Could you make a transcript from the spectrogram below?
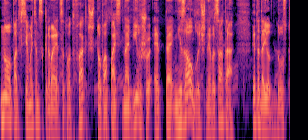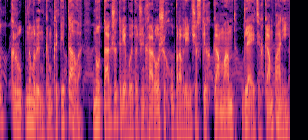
Но под всем этим скрывается тот факт, что попасть на биржу – это не заоблачная высота. Это дает доступ к крупным рынкам капитала, но также требует очень хороших управленческих команд для этих компаний.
